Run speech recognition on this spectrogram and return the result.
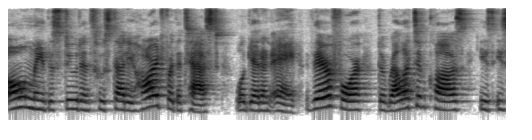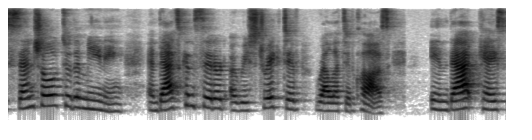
only the students who study hard for the test will get an A. Therefore, the relative clause is essential to the meaning, and that's considered a restrictive relative clause. In that case,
